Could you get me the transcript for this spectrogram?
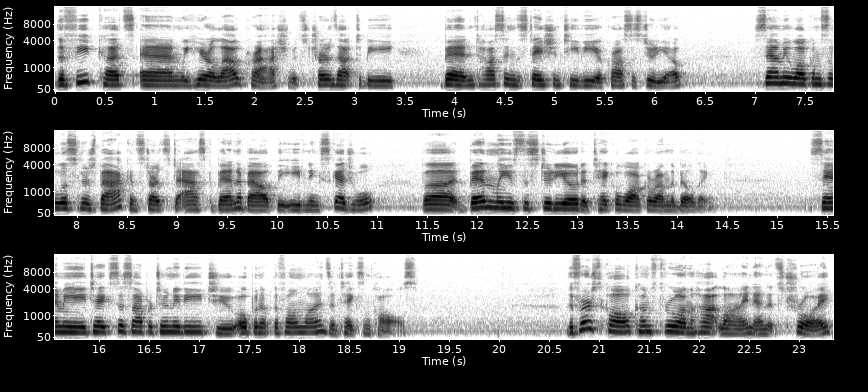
The feed cuts, and we hear a loud crash, which turns out to be Ben tossing the station TV across the studio. Sammy welcomes the listeners back and starts to ask Ben about the evening schedule, but Ben leaves the studio to take a walk around the building. Sammy takes this opportunity to open up the phone lines and take some calls. The first call comes through on the hotline, and it's Troy.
